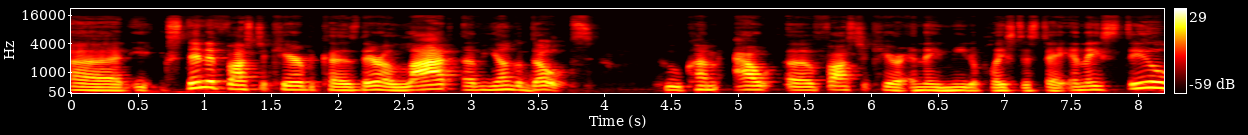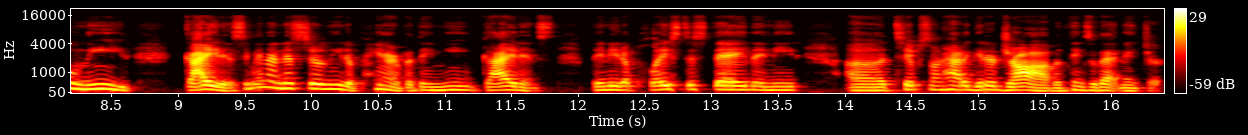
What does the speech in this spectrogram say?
uh, extended foster care, because there are a lot of young adults who come out of foster care and they need a place to stay and they still need guidance. They may not necessarily need a parent, but they need guidance. They need a place to stay. They need uh, tips on how to get a job and things of that nature.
